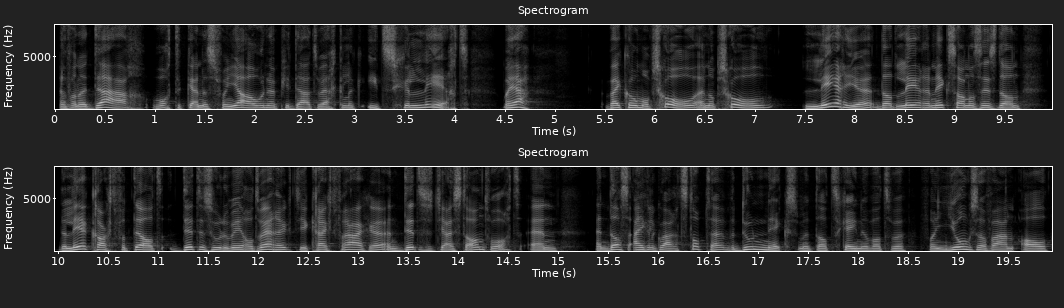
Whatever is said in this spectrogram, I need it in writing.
En vanuit daar wordt de kennis van jou en heb je daadwerkelijk iets geleerd. Maar ja, wij komen op school en op school leer je dat leren niks anders is dan de leerkracht vertelt: dit is hoe de wereld werkt. Je krijgt vragen en dit is het juiste antwoord. En, en dat is eigenlijk waar het stopt. Hè? We doen niks met datgene wat we van jongs af aan al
